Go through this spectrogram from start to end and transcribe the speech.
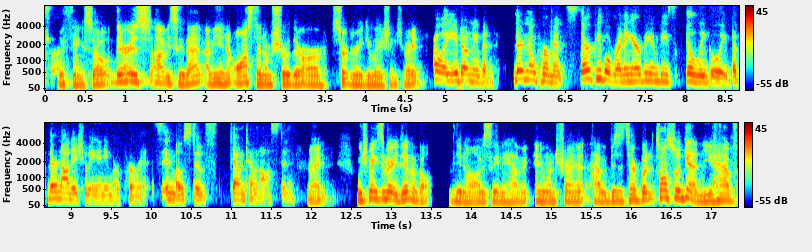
sure. with things. So there is obviously that. I mean, in Austin, I'm sure there are certain regulations, right? Oh, well, you don't even. There are no permits. There are people running Airbnbs illegally, but they're not issuing any more permits in most of downtown Austin. Right which makes it very difficult. You know, obviously, have anyone trying to have a business there, but it's also again, you have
